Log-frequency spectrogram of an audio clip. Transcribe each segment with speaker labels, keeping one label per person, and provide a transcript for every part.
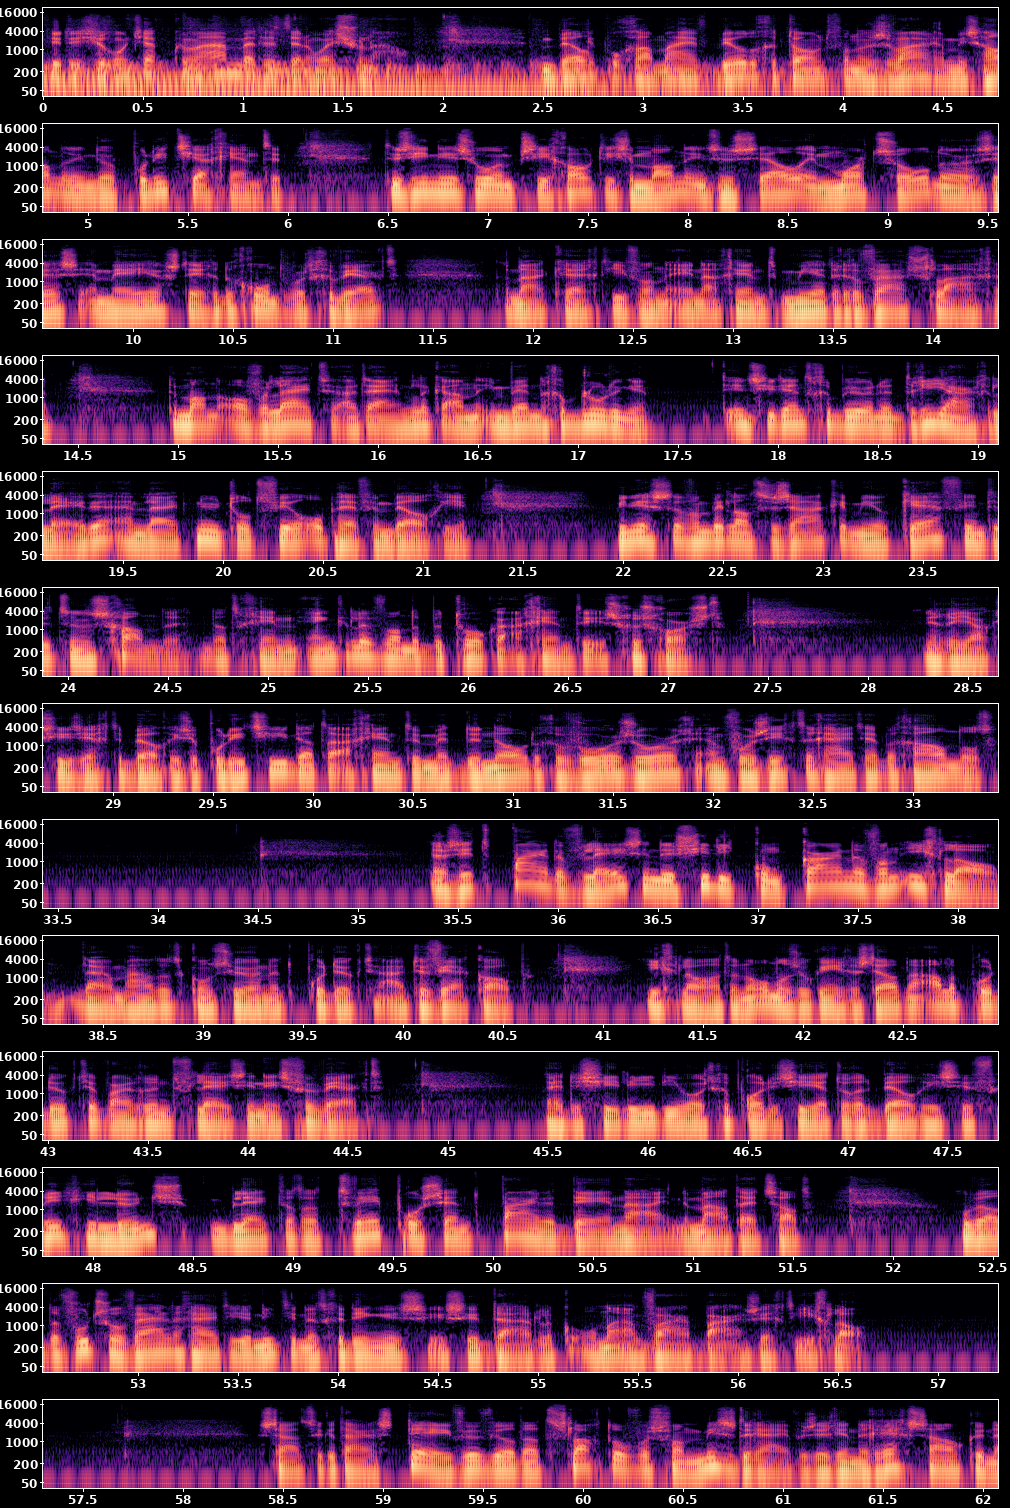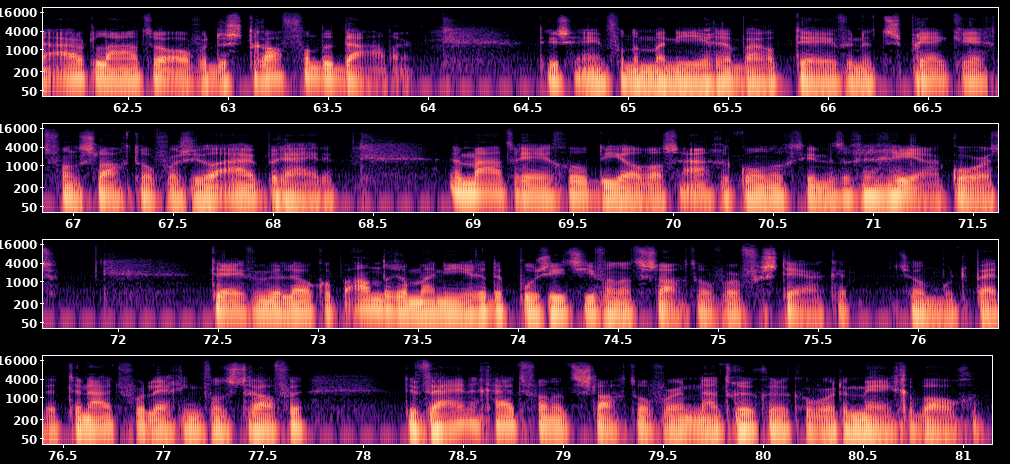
Speaker 1: Dit is Jeroen Tjepkema met het NOS Journaal. Een Belgisch programma heeft beelden getoond van een zware mishandeling door politieagenten. Te zien is hoe een psychotische man in zijn cel in Mortsel door zes ME'ers tegen de grond wordt gewerkt. Daarna krijgt hij van één agent meerdere vuistslagen. De man overlijdt uiteindelijk aan inwendige bloedingen. Het incident gebeurde drie jaar geleden en leidt nu tot veel ophef in België. Minister van Binnenlandse Zaken Milquet vindt het een schande dat geen enkele van de betrokken agenten is geschorst. In reactie zegt de Belgische politie dat de agenten met de nodige voorzorg en voorzichtigheid hebben gehandeld. Er zit paardenvlees in de chili con carne van Iglo. Daarom haalt het concern het product uit de verkoop. Iglo had een onderzoek ingesteld naar alle producten waar rundvlees in is verwerkt. Bij de chili, die wordt geproduceerd door het Belgische Frigi Lunch, bleek dat er 2% paarden-DNA in de maaltijd zat. Hoewel de voedselveiligheid hier niet in het geding is, is dit duidelijk onaanvaardbaar, zegt Iglo. Staatssecretaris Teven wil dat slachtoffers van misdrijven zich in de rechtszaal kunnen uitlaten over de straf van de dader. Het is een van de manieren waarop Teven het spreekrecht van slachtoffers wil uitbreiden. Een maatregel die al was aangekondigd in het regeerakkoord. Teven wil ook op andere manieren de positie van het slachtoffer versterken. Zo moet bij de tenuitvoerlegging van straffen de veiligheid van het slachtoffer nadrukkelijker worden meegewogen.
